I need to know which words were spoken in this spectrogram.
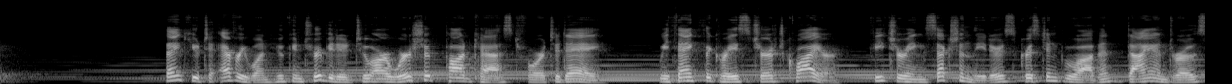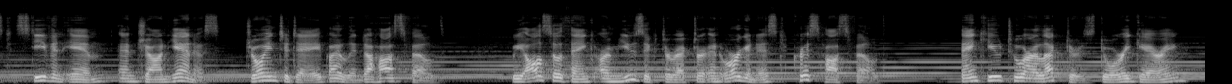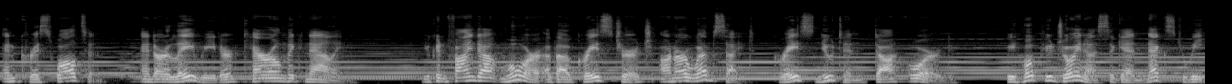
Thank you to everyone who contributed to our worship podcast for today. We thank the Grace Church Choir, featuring section leaders Kristen Buaben, Diane Drost, Stephen Im, and John Yanis, joined today by Linda Hosfeld. We also thank our music director and organist, Chris Hosfeld. Thank you to our lectors, Dory Gehring and Chris Walton, and our lay reader, Carol McNally. You can find out more about Grace Church on our website, gracenewton.org. We hope you join us again next week.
